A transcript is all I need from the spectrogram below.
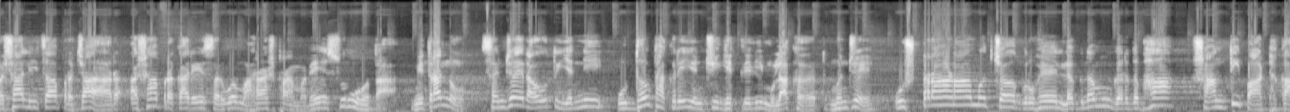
मशालीचा प्रचार अशा प्रकारे सर्व महाराष्ट्रामध्ये सुरू होता. मित्रांनो संजय राऊत यांनी उद्धव ठाकरे यांची घेतलेली मुलाखत म्हणजे उष्ट्राणाम च गृहे लग्नम गर्दभा शांती पाठका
